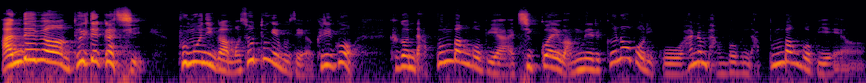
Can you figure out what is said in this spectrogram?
안 되면 될 때까지 부모님과 한번 소통해 보세요. 그리고 그건 나쁜 방법이야. 직과의 왕래를 끊어버리고 하는 방법은 나쁜 방법이에요.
